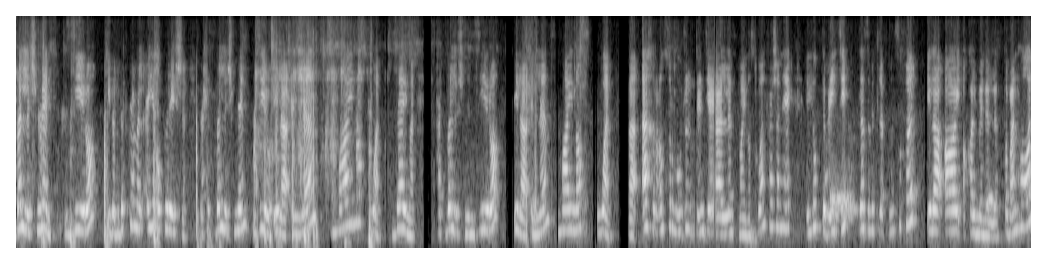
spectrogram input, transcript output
بلش من zero. إذا بدك تعمل أي operation رح تبلش من zero إلى ال length minus 1 دائما حتبلش من zero إلى ال length minus 1 فآخر عنصر موجود عندي على ال length minus 1 فعشان هيك ال loop تبعيتي لازم تلف من صفر إلى I أقل من ال length طبعا هون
